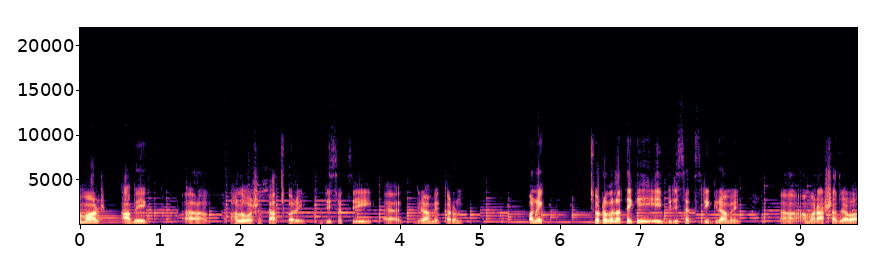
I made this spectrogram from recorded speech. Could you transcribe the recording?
আমার আবেগ ভালোবাসা কাজ করে। ব্রিসাক্সরি গ্রামে, কারণ অনেক ছোটবেলা থেকে এই ব্রিসাক্সরি গ্রামে আমার আসা যাওয়া।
